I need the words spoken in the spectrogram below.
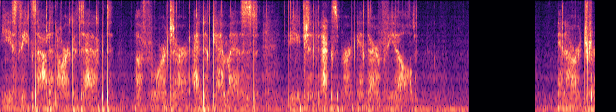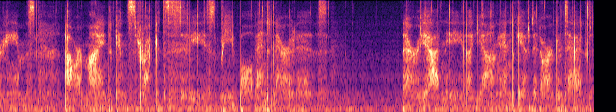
He seeks out an architect, a forger, and a chemist, each an expert in their field. In our dreams, our mind constructs cities, people, and narratives. Ariadne, a young and gifted architect,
